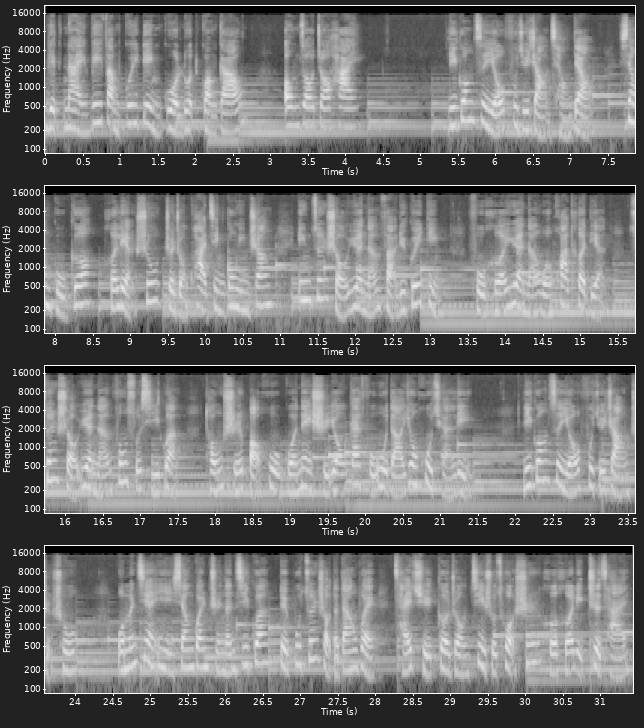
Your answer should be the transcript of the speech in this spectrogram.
Việc này vi phạm quy định của luật quảng cáo. Ông Do cho hay. 黎光自由副局长强调，像谷歌和脸书这种跨境供应商，应遵守越南法律规定，符合越南文化特点，遵守越南风俗习惯，同时保护国内使用该服务的用户权利。黎光自由副局长指出，我们建议相关职能机关对不遵守的单位采取各种技术措施和合理制裁。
